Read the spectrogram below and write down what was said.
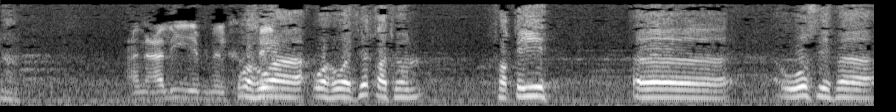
نعم. عن علي بن الحسين. وهو, وهو ثقة فقيه آه وصف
